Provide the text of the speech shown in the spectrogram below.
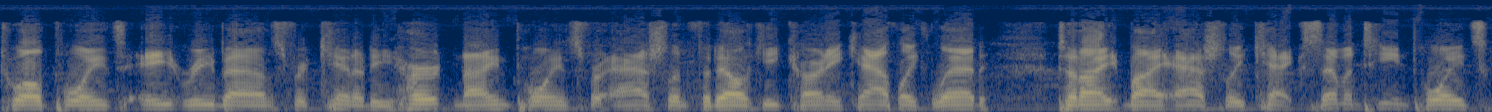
12 points, 8 rebounds for Kennedy Hurt, 9 points for Ashlyn Fidelki. Kearney Catholic led tonight by Ashley Keck. 17 points,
